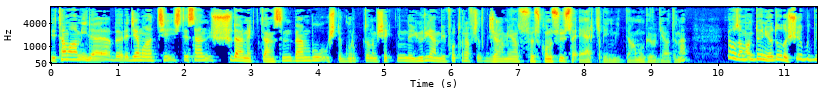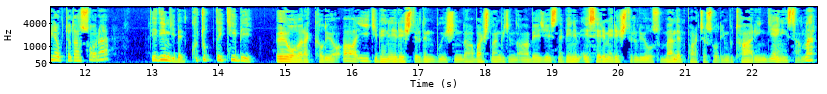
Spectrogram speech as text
e, tamamıyla böyle cemaatçi işte sen şu dernektensin ben bu işte gruptanım şeklinde yürüyen bir fotoğrafçılık camiası söz konusuysa eğer ki benim iddiamı gölge adına e o zaman dönüyor dolaşıyor bu bir noktadan sonra dediğim gibi kutuptaki bir öğe olarak kalıyor. Aa iyi ki beni eleştirdin bu işin daha başlangıcında ABC'sinde benim eserim eleştiriliyor olsun ben de bir parçası olayım bu tarihin diyen insanlar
